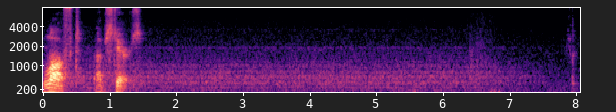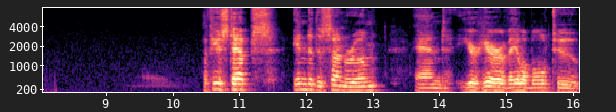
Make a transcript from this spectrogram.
loft upstairs. A few steps into the sunroom and you're here available to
